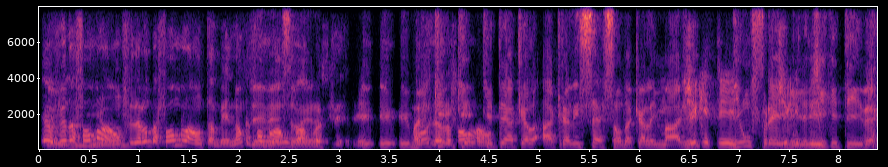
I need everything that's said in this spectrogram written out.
Eu, vi Eu da vi, Fórmula eu 1, vi. fizeram da Fórmula 1 também. Não que a Fórmula 1 isso vá aí, pro né? SBT. E, e, e Mas bom que, que, 1. que tem aquela, aquela inserção daquela imagem Jiquiti. de um frame, Jiquiti. Jiquiti, né?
